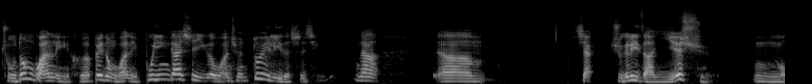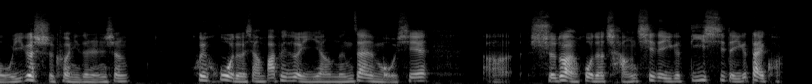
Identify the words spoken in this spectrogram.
主动管理和被动管理不应该是一个完全对立的事情。那，嗯，像举个例子啊，也许，嗯，某一个时刻你的人生会获得像巴菲特一样，能在某些啊时段获得长期的一个低息的一个贷款，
